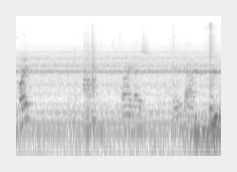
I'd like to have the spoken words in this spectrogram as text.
Recording? Sorry guys, here we go.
